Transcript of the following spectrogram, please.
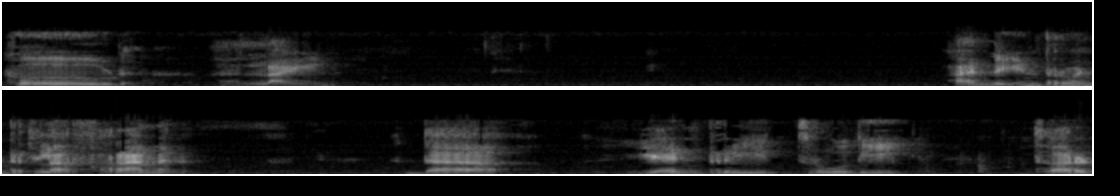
curved line and the interventricular foramen, the entry through the third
